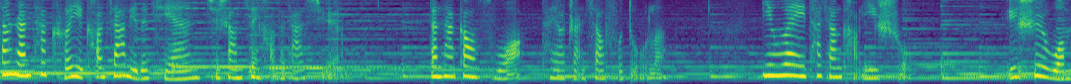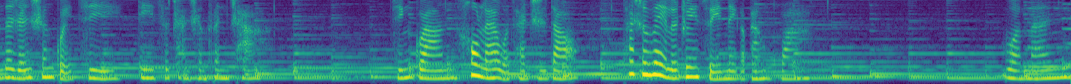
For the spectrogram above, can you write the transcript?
当然他可以靠家里的钱去上最好的大学，但他告诉我他要转校复读了，因为他想考艺术。于是我们的人生轨迹第一次产生分叉。尽管后来我才知道。他是为了追随那个班花。我们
